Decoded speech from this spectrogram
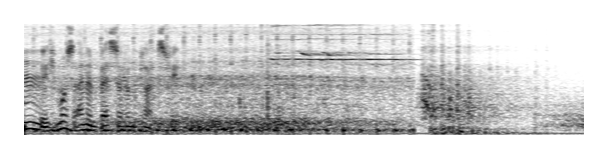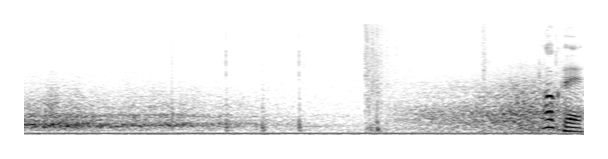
Hm, ich muss einen besseren Platz finden. Okay.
